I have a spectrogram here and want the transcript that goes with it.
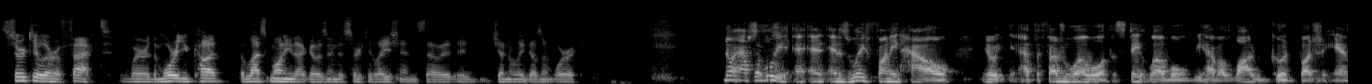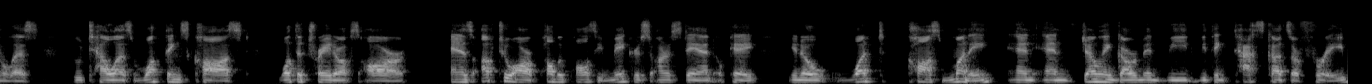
circular effect where the more you cut, the less money that goes into circulation. So it, it generally doesn't work. No, absolutely. And, and it's really funny how, you know, at the federal level, at the state level, we have a lot of good budget analysts who tell us what things cost, what the trade-offs are. And it's up to our public policy makers to understand, okay, you know, what cost money. And, and generally in government, we, we think tax cuts are free.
